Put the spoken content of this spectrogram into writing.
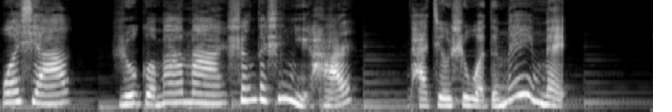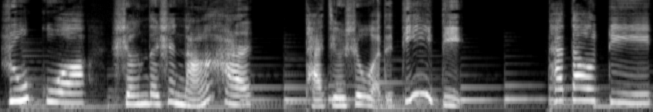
我想，如果妈妈生的是女孩，她就是我的妹妹。如果生的是男孩，他就是我的弟弟。他到底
